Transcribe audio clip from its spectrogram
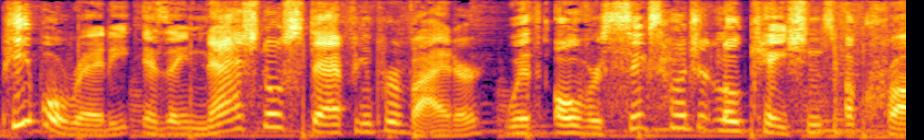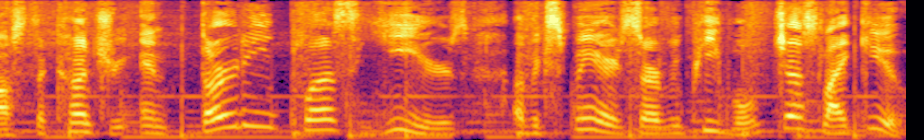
People Ready is a national staffing provider with over 600 locations across the country and 30 plus years of experience serving people just like you.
